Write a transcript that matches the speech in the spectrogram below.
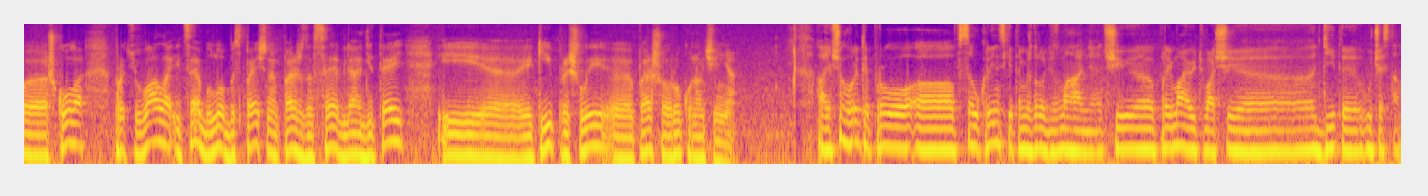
е, школа працювала, і це було безпечно, перш за все, для дітей, і, е, які прийшли першого року навчання. А якщо говорити про е, всеукраїнські та міжнародні змагання, чи е, приймають ваші е, діти участь там?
